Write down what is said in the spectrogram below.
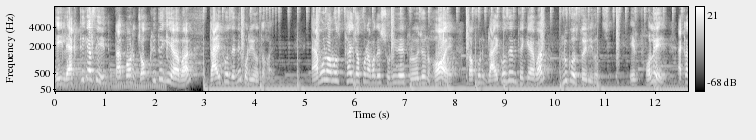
এই ল্যাকটিক অ্যাসিড তারপর যকৃতে গিয়ে আবার গ্লাইকোজেনে পরিণত হয়। এমন অবস্থায় যখন আমাদের শরীরের প্রয়োজন হয়, তখন গ্লাইকোজেন থেকে আবার গ্লুকোজ তৈরি হচ্ছে। এর ফলে একটা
